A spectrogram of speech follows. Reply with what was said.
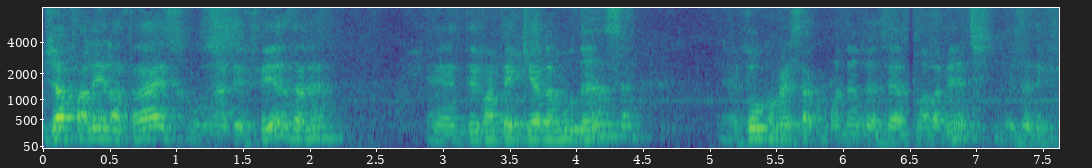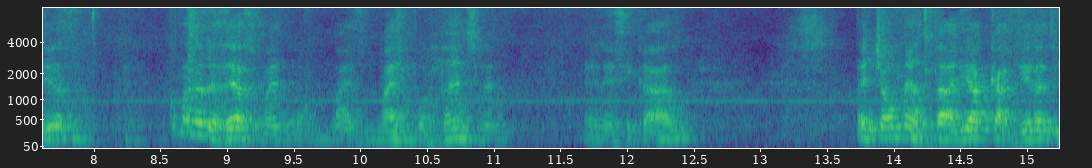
já falei lá atrás, na defesa, né? É, teve uma pequena mudança. É, vou conversar com o comandante do Exército novamente, ministro da Defesa, comandante do Exército, mais, mais, mais importante, né? É, nesse caso. Para a gente aumentar ali a cadeira de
